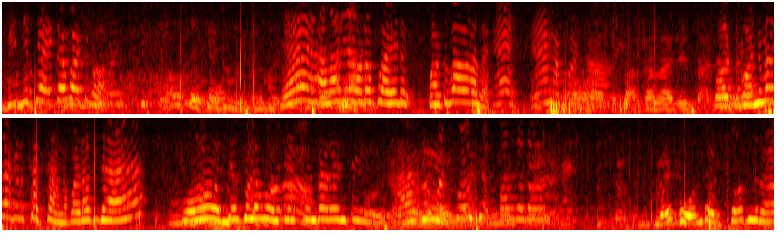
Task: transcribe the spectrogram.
బింది అయితే పట్టుకో ఏ అలాగే ఎవడ పైడు. పట్టుకోవాలి పట్టుకోండి మరి అక్కడ కట్టాను పడద్దా ఓ ఫోన్ వంచేసుకుంటారంటే అది చెప్పాలి కదా. ఫోన్ తడిచిపోతుందిరా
